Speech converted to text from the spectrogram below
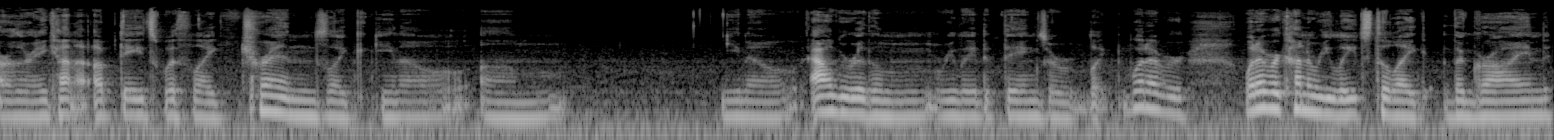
are there any kind of updates with like trends, like, you know, um, you know, algorithm related things or like whatever, whatever kind of relates to like the grind.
